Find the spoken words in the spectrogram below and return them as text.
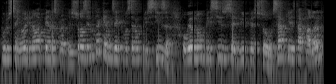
por o Senhor e não apenas para pessoas, ele não está querendo dizer que você não precisa, ou eu não preciso servir pessoas. Sabe o que ele está falando?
